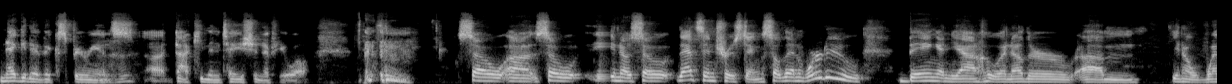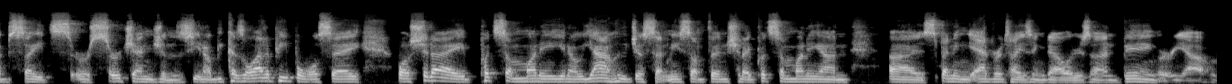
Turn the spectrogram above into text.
negative experience mm-hmm. Uh, if you will. so uh, so you know so that's interesting so then where do bing and yahoo and other um, you know websites or search engines you know because a lot of people will say well should i put some money you know yahoo just sent me something should i put some money on uh, spending advertising dollars on bing or yahoo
